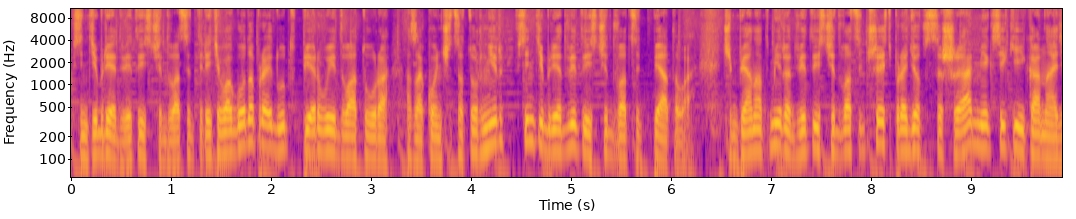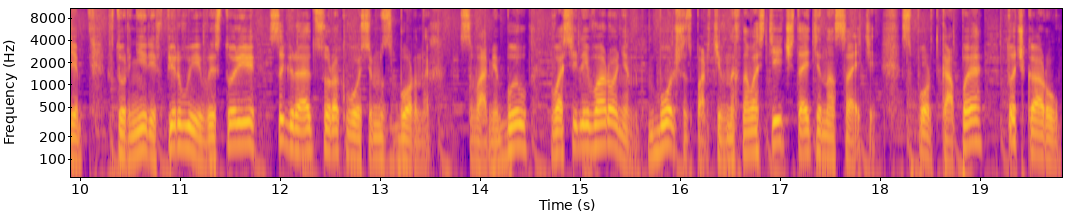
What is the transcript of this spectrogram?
В сентябре 2023 года пройдут первые два тура, а закончится турнир в сентябре 2025. Чемпионат мира 2026 пройдет в США США, Мексике и Канаде. В турнире впервые в истории сыграют 48 сборных. С вами был Василий Воронин. Больше спортивных новостей читайте на сайте sportkp.ru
